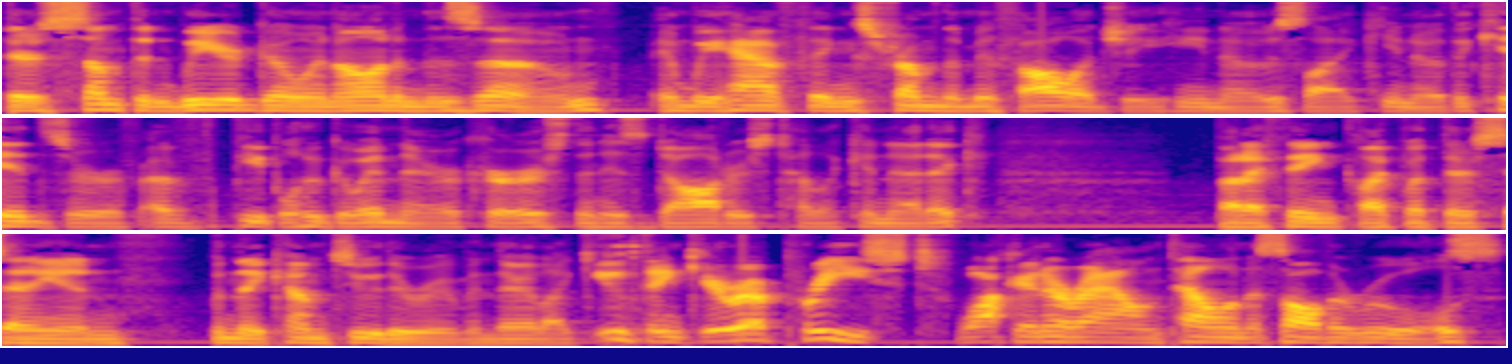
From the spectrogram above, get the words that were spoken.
there's something weird going on in the zone, and we have things from the mythology. He knows, like you know, the kids are of people who go in there are cursed, and his daughter's telekinetic. But I think like what they're saying when they come to the room and they're like, "You think you're a priest walking around telling us all the rules?"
